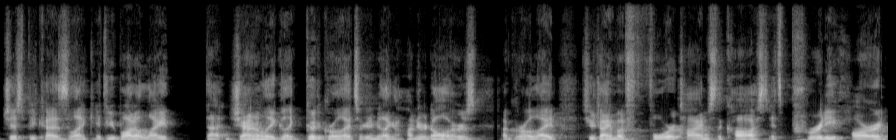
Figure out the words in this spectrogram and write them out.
just because like if you bought a light that generally like good grow lights are going to be like a hundred dollars a grow light. So you're talking about four times the cost. It's pretty hard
